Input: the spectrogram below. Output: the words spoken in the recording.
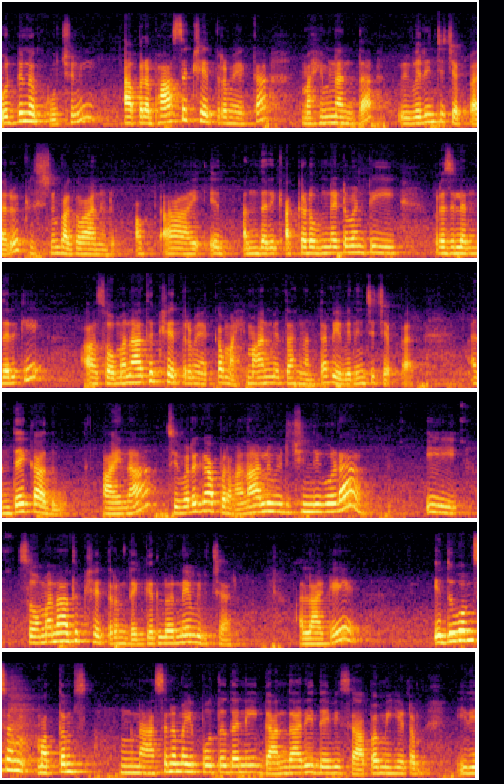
ఒడ్డున కూర్చుని ఆ ప్రభాస క్షేత్రం యొక్క మహిమనంతా వివరించి చెప్పారు కృష్ణ భగవానుడు. అందరికి అక్కడ ఉన్నటువంటి ప్రజలందరికీ ఆ సోమనాథ క్షేత్రం యొక్క మహిమాన్వితాన్నంతా వివరించి చెప్పారు. అంతేకాదు ఆయన చివరిగా ప్రాణాలు విడిచింది కూడా ఈ సోమనాథ క్షేత్రం దగ్గరలోనే విడిచారు. అలాగే యదువంశం మొత్తం నాశనం అయిపోతుందని గాంధారీదేవి శాపం ఇవ్వటం ఇది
